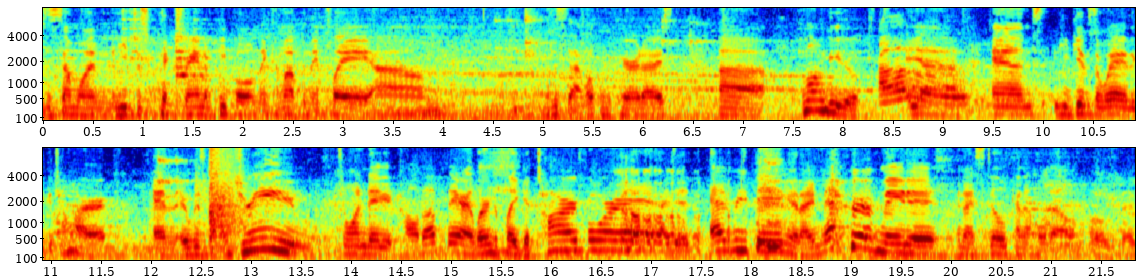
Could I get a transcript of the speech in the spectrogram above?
to someone. He just picks random people and they come up and they play, um, what is that, Welcome to Paradise? Uh, Longview. Oh. Yeah. And he gives away the guitar, and it was my dream to one day get called up there. I learned to play guitar for it. I did everything, and I never have made it. And I still kind of hold out hope that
